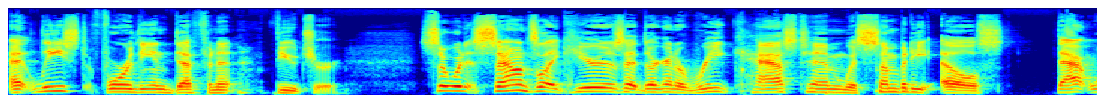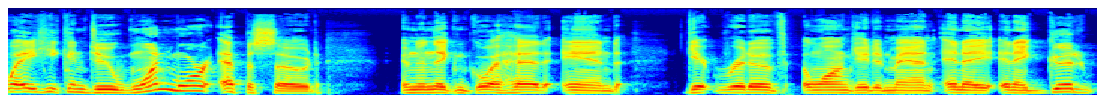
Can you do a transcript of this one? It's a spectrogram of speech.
at least for the indefinite future. So, what it sounds like here is that they're going to recast him with somebody else. That way, he can do one more episode, and then they can go ahead and get rid of Elongated Man in a in a good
